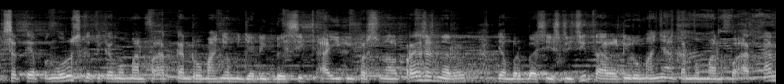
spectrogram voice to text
setiap pengurus ketika memanfaatkan rumahnya menjadi basic IP personal trainer yang berbasis digital, di rumahnya akan memanfaatkan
